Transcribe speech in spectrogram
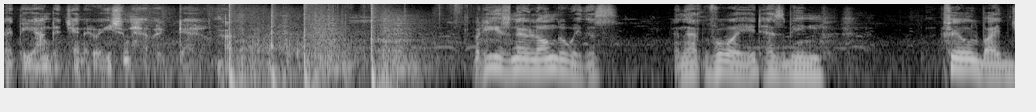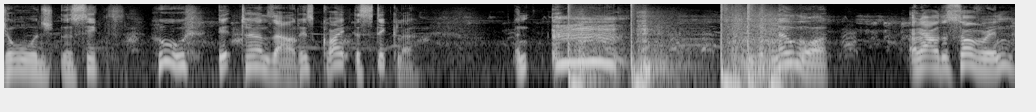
Let the younger generation have a go. But he is no longer with us, and that void has been filled by George the Sixth, who, it turns out, is quite the stickler. And would no more allow the sovereign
